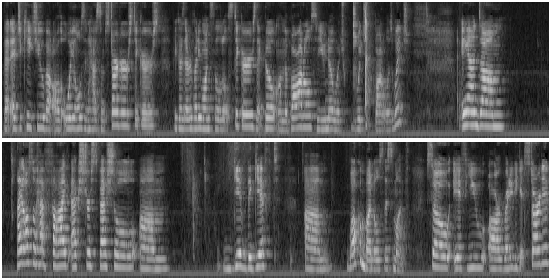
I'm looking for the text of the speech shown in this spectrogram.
that educates you about all the oils and has some starter stickers because everybody wants the little stickers that go on the bottle so you know which which bottle is which. And um, I also have five extra special um, give the gift um, welcome bundles this month. So if you are ready to get started,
